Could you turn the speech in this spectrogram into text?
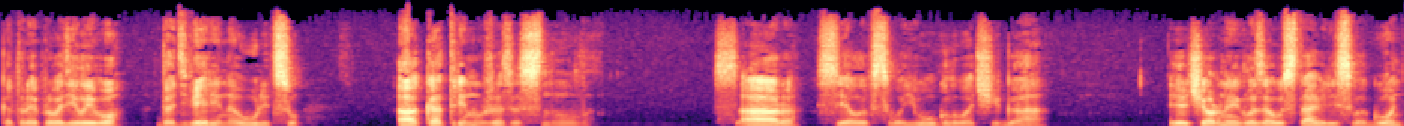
которая проводила его до двери на улицу, а Катрин уже заснула. Сара села в свой угол у очага. Ее черные глаза уставились в огонь,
